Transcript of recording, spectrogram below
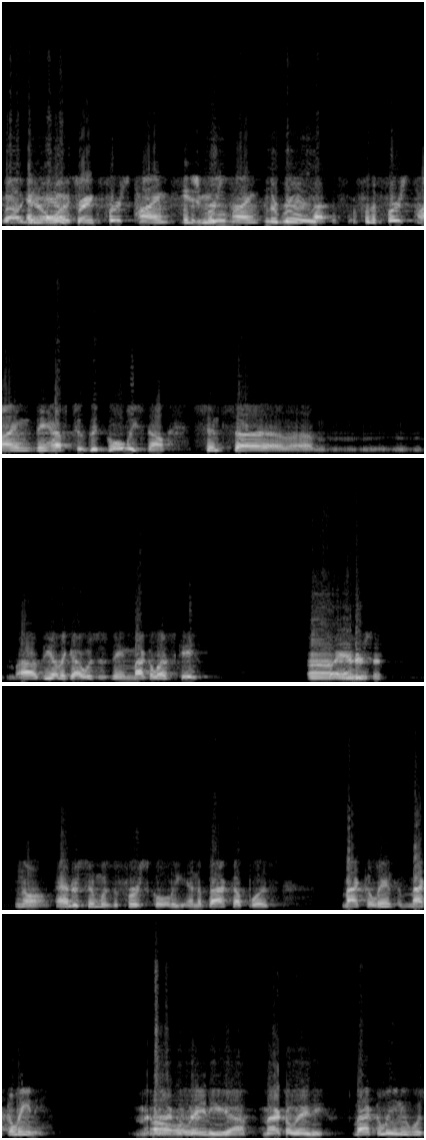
Well, you And know anyways, what, Frank? First time, for He's the first time on the road. uh, for the first time, they have two good goalies now. Since uh, um, uh, the other guy, what was his name? Magaleski? Uh, Anderson. No, Anderson was the first goalie, and the backup was Macalin- Macalini. Oh, yeah, McElhinney. Macalini was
